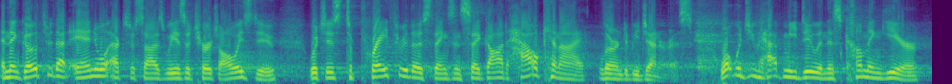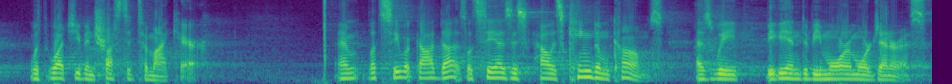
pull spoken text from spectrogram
And then go through that annual exercise we as a church always do, which is to pray through those things and say, God, how can I learn to be generous? What would you have me do in this coming year with what you've entrusted to my care? And let's see what God does. Let's see how his kingdom comes as we begin to be more and more generous.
